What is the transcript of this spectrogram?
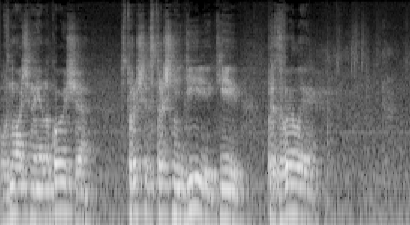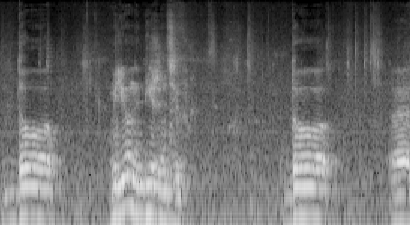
обвинуваченого Януковича, страшні, дії, які призвели до мільйонів біженців до е,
